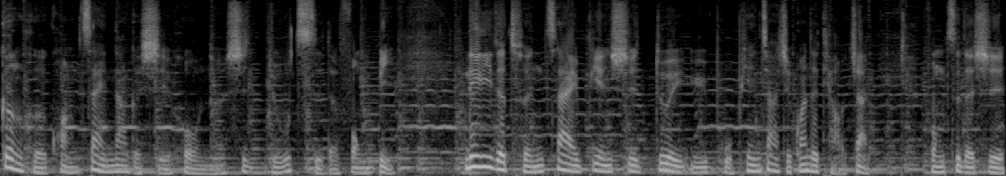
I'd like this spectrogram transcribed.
更何况在那个时候呢，是如此的封闭。莉莉的存在，便是对于普遍价值观的挑战。讽刺的是，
